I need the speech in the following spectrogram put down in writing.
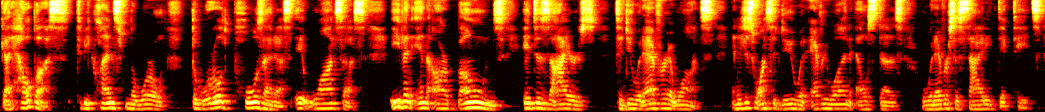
God, help us to be cleansed from the world. The world pulls at us, it wants us. Even in our bones, it desires to do whatever it wants. And it just wants to do what everyone else does or whatever society dictates.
